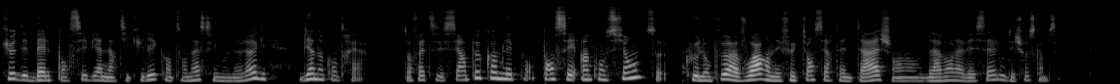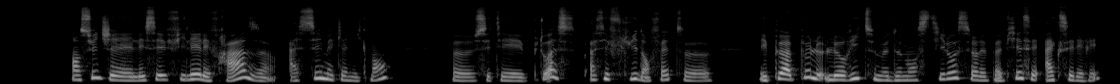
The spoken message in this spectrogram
que des belles pensées bien articulées quand on a ces monologues, bien au contraire. En fait, c'est un peu comme les pensées inconscientes que l'on peut avoir en effectuant certaines tâches, en lavant la vaisselle ou des choses comme ça. Ensuite, j'ai laissé filer les phrases assez mécaniquement. Euh, c'était plutôt assez, fluide en fait. Euh, et peu à peu, le, rythme de mon stylo sur le papier s'est accéléré.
